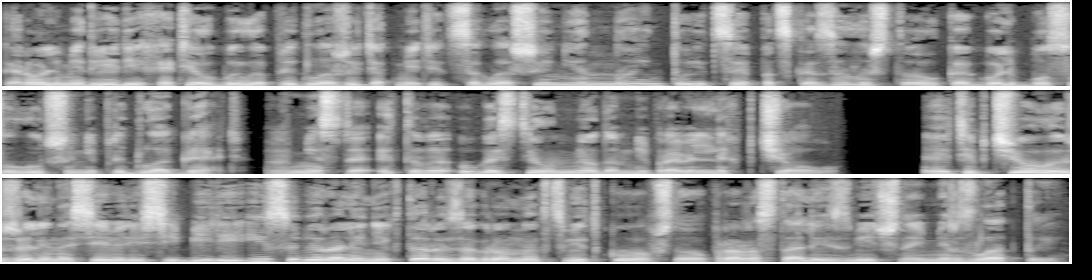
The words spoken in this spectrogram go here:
Король медведей хотел было предложить отметить соглашение, но интуиция подсказала, что алкоголь боссу лучше не предлагать. Вместо этого угостил медом неправильных пчел. Эти пчелы жили на севере Сибири и собирали нектар из огромных цветков, что прорастали из вечной мерзлоты.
